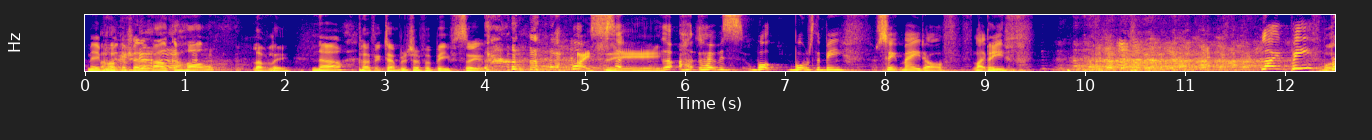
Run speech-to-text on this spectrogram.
maybe with a bit of alcohol. Lovely. No? Perfect temperature for beef soup. I see. Uh, uh, so it was what? What was the beef soup made of? Like Beef. Like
